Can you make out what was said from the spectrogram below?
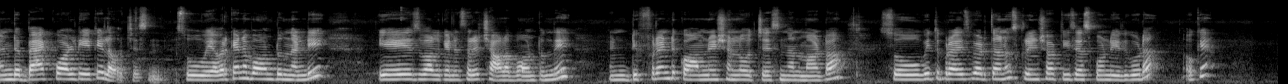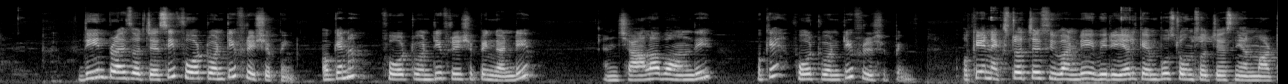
అండ్ బ్యాక్ క్వాలిటీ అయితే ఇలా వచ్చేసింది. సో ఎవరికైనా బాగుంటుందండి. ఏ ఏజ్ వాళ్ళకైనా సరే చాలా బాగుంటుంది. అండ్ డిఫరెంట్ కాంబినేషన్లో వచ్చేసింది అనమాట సో విత్ ప్రైస్ పెడతాను. స్క్రీన్ షాట్ తీసేసుకోండి ఇది కూడా. ఓకే? దీని ప్రైస్ వచ్చేసి ఫోర్ ట్వంటీ ఫ్రీ షిప్పింగ్. ఓకేనా? ఫోర్ ట్వంటీ ఫ్రీ షిప్పింగ్ అండి. అండ్ చాలా బాగుంది. Okay? Four twenty free shipping. Okay next వచ్చేసి ఇవ్వండి. ఇవి రియల్ కెంపు స్టోన్స్ వచ్చేసినాయి అనమాట.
